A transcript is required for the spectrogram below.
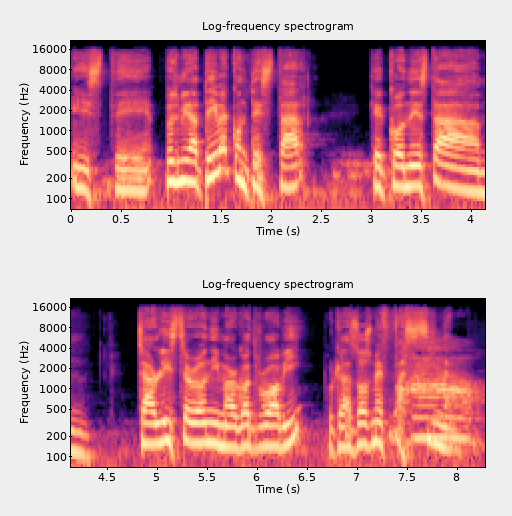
Este, pues mira, te iba a contestar que con esta um, Charlize Theron y Margot Robbie, porque las dos me fascinan. Wow,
